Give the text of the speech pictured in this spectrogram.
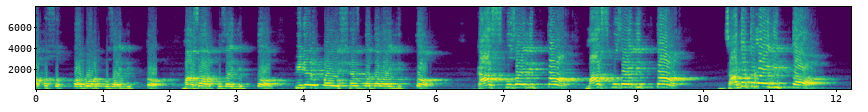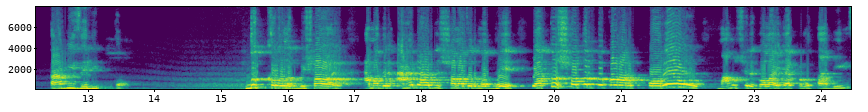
অথচ কবর পূজায় লিপ্ত, মাজার পূজায় লিপ্ত, পীরের পায়ে সেজদা দেওয়ায় লিপ্ত, গাছ পূজায় লিপ্ত, মাছ পূজায় লিপ্ত, জাদুটনায় লিপ্ত, তাবিজে লিপ্ত। দুঃখজনক বিষয়, আমাদের আহলে হাদিস সমাজের মধ্যে এত সতর্ক করার পরেও মানুষের গলায় এখনও তাবিজ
